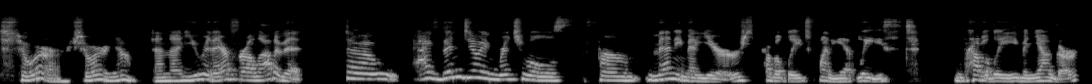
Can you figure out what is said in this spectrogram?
Sure, sure, yeah. And uh, you were there for a lot of it. So I've been doing rituals for many, many years, probably 20 at least, probably even younger.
